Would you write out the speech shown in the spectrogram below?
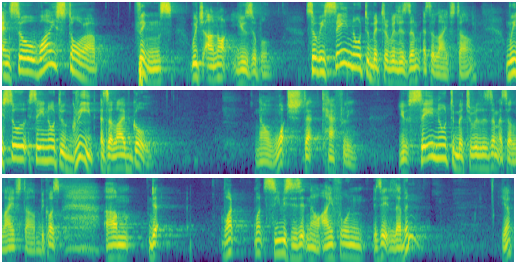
And so, why store up things which are not usable? So, we say no to materialism as a lifestyle, we so say no to greed as a life goal. Now, watch that carefully. You say no to materialism as a lifestyle because um, the, what, what series is it now? iPhone, is it 11? Yep.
